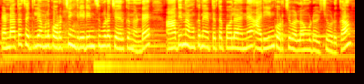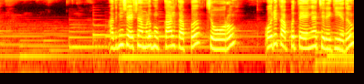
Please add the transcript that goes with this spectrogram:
രണ്ടാമത്തെ സെറ്റിൽ നമ്മൾ കുറച്ച് ഇൻഗ്രീഡിയൻസും കൂടെ ചേർക്കുന്നുണ്ട്. ആദ്യം നമുക്ക് നേരത്തെ പോലെ തന്നെ അരിയും കുറച്ച് വെള്ളവും കൂടെ ഒഴിച്ചു കൊടുക്കാം. അതിനുശേഷം നമ്മൾ മുക്കാൽ കപ്പ് ചോറും ഒരു കപ്പ് തേങ്ങ ചിരകിയതും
